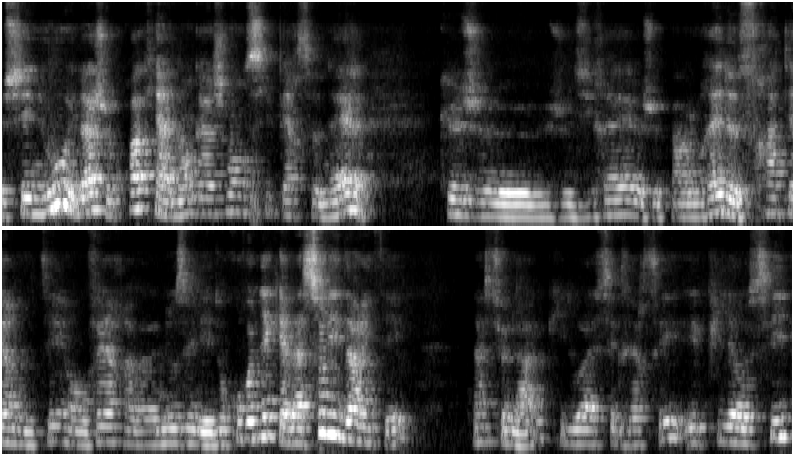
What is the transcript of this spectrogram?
chez nous. Et là, je crois qu'il y a un engagement aussi personnel que je, je dirais, je parlerai de fraternité envers nos aînés. Donc on voit bien qu'il y a la solidarité nationale qui doit s'exercer et puis il y a aussi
